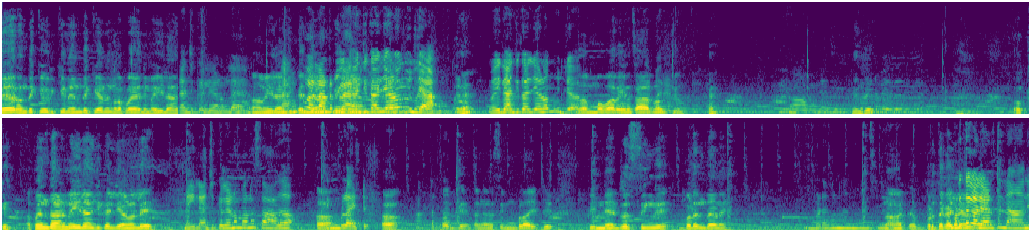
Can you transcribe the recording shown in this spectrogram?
വേറെ എന്തൊക്കെയാ ഒരുക്കുന്നത് എന്തൊക്കെയാണ് നിങ്ങളെ പ്ലാന് മൈലാഞ്ചി കല്യാണം പിന്നെ? അതമ്മ പറയുന്ന കാരണം ഓക്കെ അപ്പൊ എന്താണ് മൈലാഞ്ചി കല്യാണം അല്ലേ? മൈലാഞ്ചി കല്യാണം പറഞ്ഞ സാധാ സിമ്പിൾ ആയിട്ട്. ഓക്കെ അങ്ങനെ സിമ്പിൾ ആയിട്ട് പിന്നെ ഡ്രസ്സിങ് ഇവിടെ എന്താണ്? ഇവിടുത്തെ കല്യാണത്തിന് ഞാൻ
